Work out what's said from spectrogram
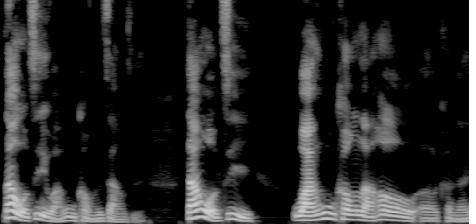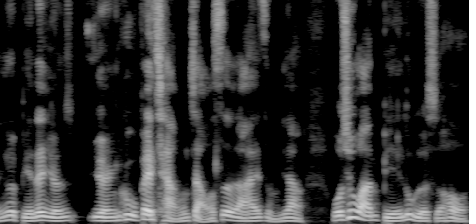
那我自己玩悟空是这样子，当我自己玩悟空，然后呃，可能因为别的缘缘故被抢角色啊，还是怎么样，我去玩别路的时候，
